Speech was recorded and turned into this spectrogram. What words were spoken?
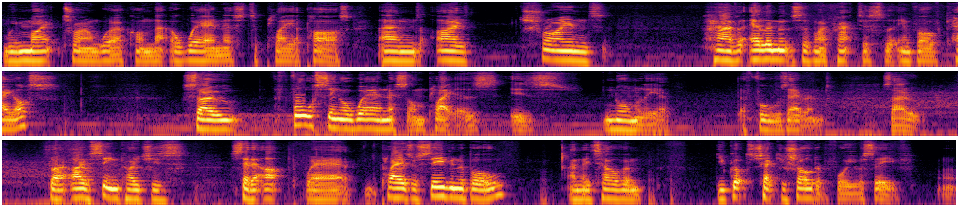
we might try and work on that awareness to play a pass. And I try and have elements of my practice that involve chaos. So, forcing awareness on players is normally a, a fool's errand. So, it's like I've seen coaches set it up where the players receiving the ball and they tell them you've got to check your shoulder before you receive. And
